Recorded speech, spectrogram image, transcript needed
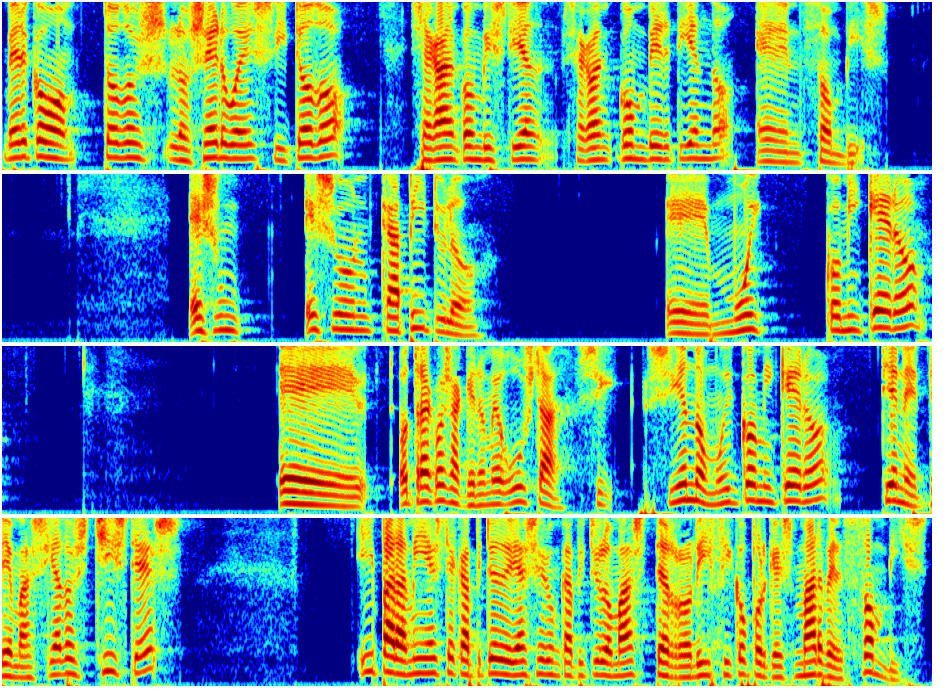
ver cómo todos los héroes y todo se se acaban convirtiendo en zombies. Es un, es un capítulo eh, muy comiquero. Eh, otra cosa que no me gusta, siendo muy comiquero, tiene demasiados chistes y para mí este capítulo debería ser un capítulo más terrorífico porque es Marvel Zombies.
